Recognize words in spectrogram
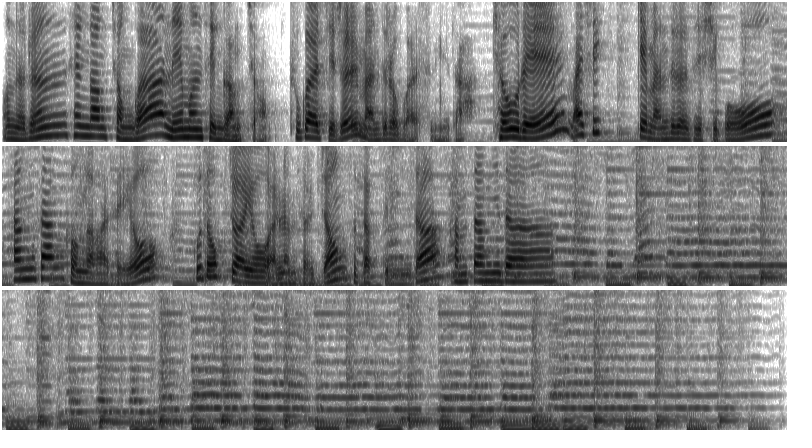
오늘은 생강청과 레몬 생강청 두 가지를 만들어 보았습니다. 겨울에 맛있게 만들어 드시고 항상 건강하세요. 구독, 좋아요, 알람 설정 부탁드립니다. 감사합니다.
